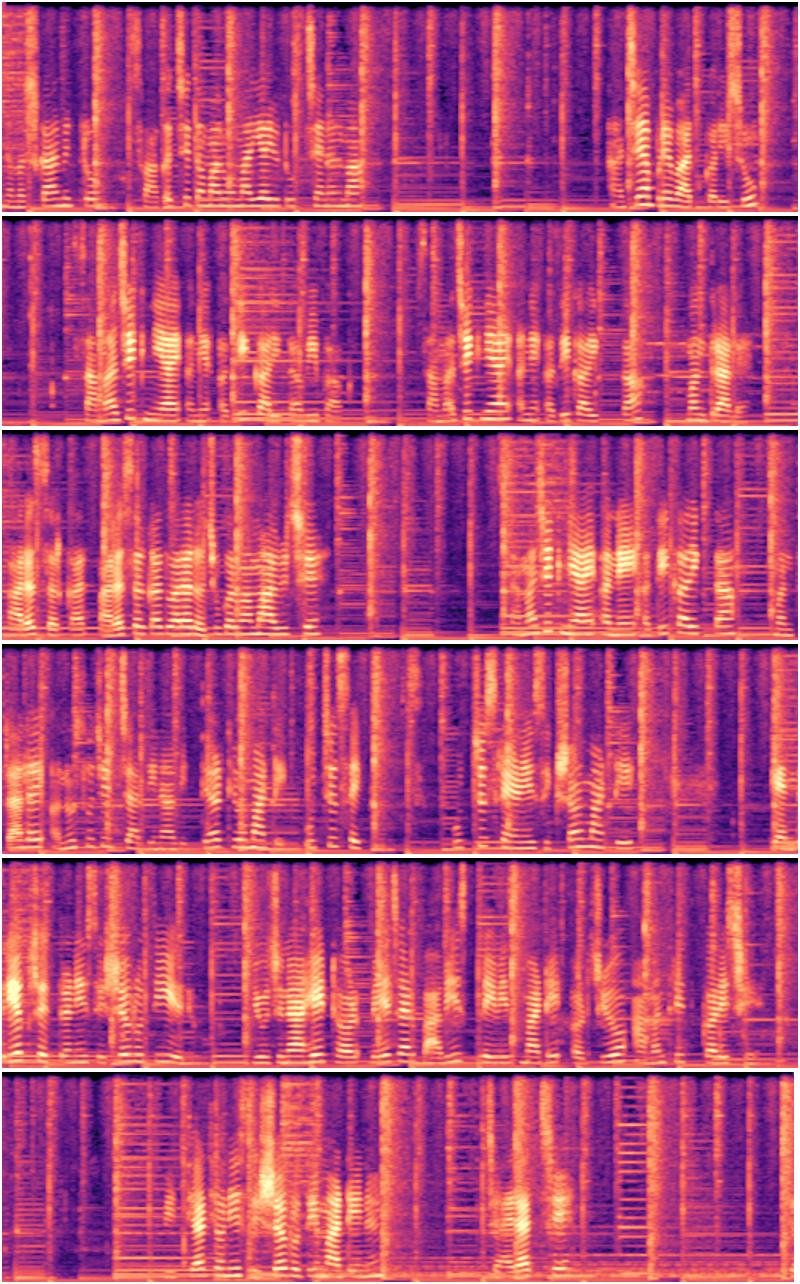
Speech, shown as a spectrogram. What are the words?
નમસ્કાર મિત્રો. સ્વાગત છે તમારું અમારી આ યુટ્યુબ ચેનલમાં. આજે આપણે વાત કરીશું સામાજિક ન્યાય અને અધિકારિતા વિભાગ. સામાજિક ન્યાય અને અધિકારિતા મંત્રાલય. ભારત સરકાર ભારત સરકાર દ્વારા રજૂ કરવામાં આવ્યું છે. સામાજિક ન્યાય અને અધિકારિતા મંત્રાલય અનુસૂચિત જાતિના વિદ્યાર્થીઓ માટે ઉચ્ચ શિક- ઉચ્ચ શ્રેણી શિક્ષણ માટે કેન્દ્રીય ક્ષેત્રની શિષ્યવૃત્તિ યોજના હેઠળ બે હજાર બાવીસ ત્રેવીસ માટે અરજીઓ આમંત્રિત કરે છે. વિદ્યાર્થીઓની શિષ્યવૃત્તિ માટેની જાહેરાત છે.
